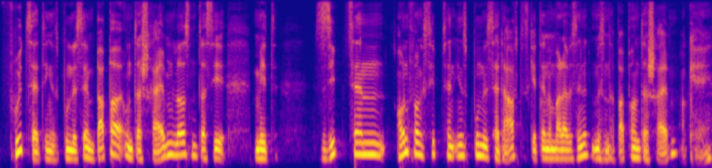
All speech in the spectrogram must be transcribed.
frühzeitig ins Bundesheer Papa unterschreiben lassen, dass ich mit 17, Anfang 17 ins Bundesheer darf. Das geht ja normalerweise nicht, müssen der Papa unterschreiben. Okay.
